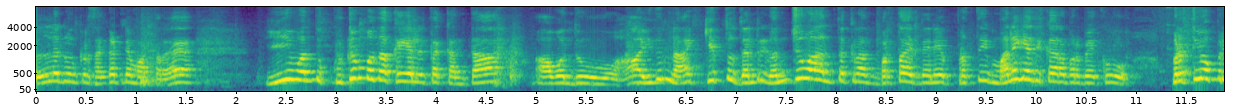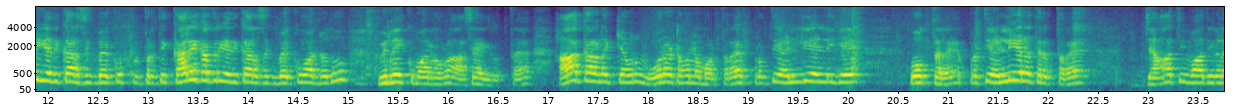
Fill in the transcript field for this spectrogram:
ಎಲ್ಲರೂ ಒಂದು ಕಡೆ ಸಂಘಟನೆ ಮಾಡ್ತಾರೆ. ಈ ಒಂದು ಕುಟುಂಬದ ಕೈಯಲ್ಲಿರ್ತಕ್ಕಂಥ ಆ ಒಂದು, ಆ ಇದನ್ನ ಕಿತ್ತು ಜನರಿಗೆ ಹಂಚುವ ಅಂತಕ್ಕ ನಾನು ಬರ್ತಾ ಇದ್ದೇನೆ. ಪ್ರತಿ ಮನೆಗೆ ಅಧಿಕಾರ ಬರಬೇಕು. ಪ್ರತಿಯೊಬ್ಬರಿಗೆ ಅಧಿಕಾರ ಸಿಗಬೇಕು. ಪ್ರತಿ ಕಾರ್ಯಕರ್ತರಿಗೆ ಅಧಿಕಾರ ಸಿಗಬೇಕು ಅನ್ನೋದು ವಿನಯ್ ಕುಮಾರ್ ಅವರ ಆಸೆ ಆಗಿರುತ್ತೆ. ಆ ಕಾರಣಕ್ಕೆ ಅವರು ಹೋರಾಟವನ್ನು ಮಾಡ್ತಾರೆ. ಪ್ರತಿ ಹಳ್ಳಿ ಹಳ್ಳಿಗೆ ಹೋಗ್ತಾರೆ. ಪ್ರತಿ ಹಳ್ಳಿಯನ್ನು ತಿರುಗ್ತಾರೆ. ಜಾತಿವಾದಿಗಳ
